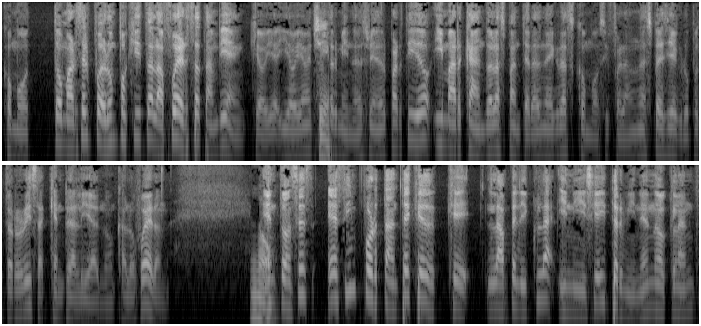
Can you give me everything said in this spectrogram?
como tomarse el poder un poquito a la fuerza también, que y obviamente terminó destruyendo el partido y marcando a las Panteras Negras como si fueran una especie de grupo terrorista, que en realidad nunca lo fueron. Entonces es importante que, que, la película inicie y termine en Oakland,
